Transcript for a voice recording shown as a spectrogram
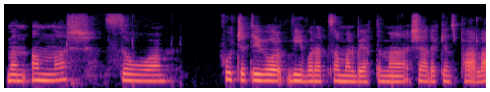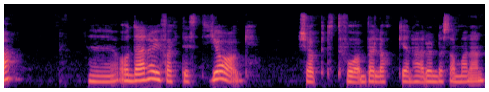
Men annars så fortsätter vi vårt samarbete med Kärlekens pärla. Eh, Och där har ju faktiskt jag köpt två berlocker här under sommaren.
